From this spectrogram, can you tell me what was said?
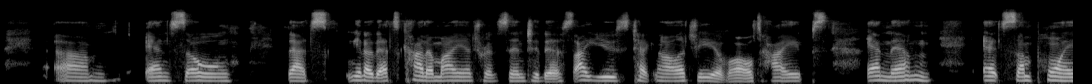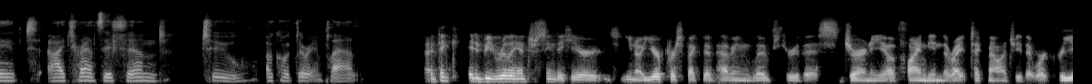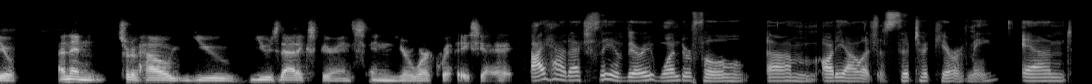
Um, and so that's you know that's kind of my entrance into this i use technology of all types and then at some point i transitioned to a cochlear implant I think it'd be really interesting to hear, you know, your perspective having lived through this journey of finding the right technology that worked for you and then sort of how you use that experience in your work with ACIA. I had actually a very wonderful um, audiologist that took care of me. And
